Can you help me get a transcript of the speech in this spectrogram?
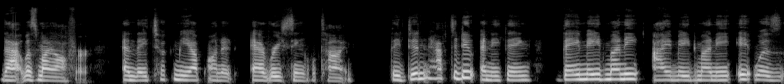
That was my offer. And they took me up on it every single time. They didn't have to do anything. They made money. I made money. It was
